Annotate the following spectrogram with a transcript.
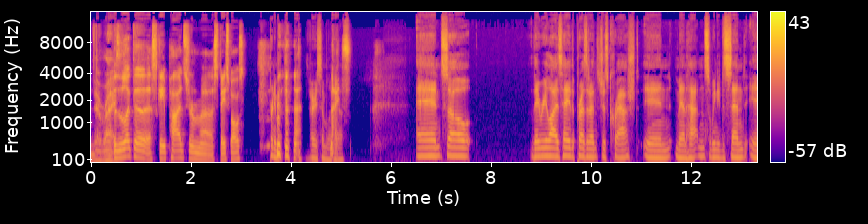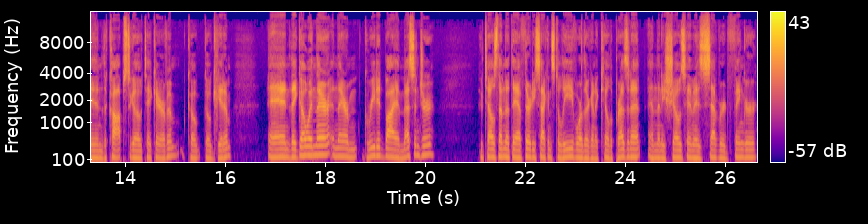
Yeah, right. Does it look like the escape pods from uh, Spaceballs? Pretty much. It's very similar. yeah. Nice. And so they realize, hey, the president's just crashed in Manhattan, so we need to send in the cops to go take care of him, go go get him. And they go in there and they are greeted by a messenger who tells them that they have 30 seconds to leave or they're going to kill the president. And then he shows him his severed finger.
